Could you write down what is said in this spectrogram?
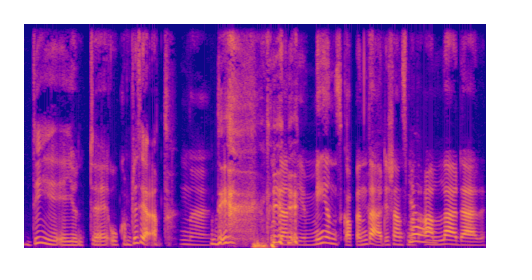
det är ju inte okomplicerat. Nej. Det, det... Och den gemenskapen där. Det känns som ja. att alla är där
